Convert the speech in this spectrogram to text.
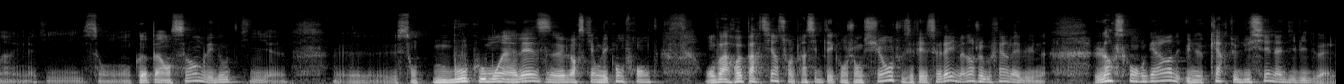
Hein. Il y en a qui sont copains ensemble et d'autres qui euh, euh, sont beaucoup moins à l'aise lorsqu'on les confronte. On va repartir sur le principe des conjonctions. Je vous ai fait le soleil, maintenant je vais vous faire la lune. Lorsqu'on regarde une carte du ciel individuelle,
